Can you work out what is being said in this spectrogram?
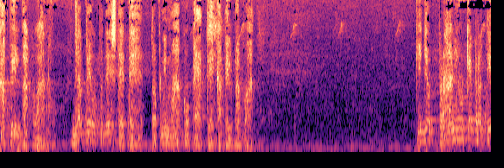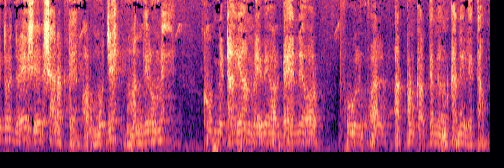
कपिल भगवान हो। जब वे उपदेश देते हैं तो अपनी माँ को कहते हैं, कपिल भगवान, कि जो प्राणियों के प्रति तो द्वेष ईर्षा रखते हैं, और मुझे मंदिरों में खूब मिठाइयाँ, मेवे और गहने और फूल, फल अर्पण करते मैं उनका नहीं लेता हूँ।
